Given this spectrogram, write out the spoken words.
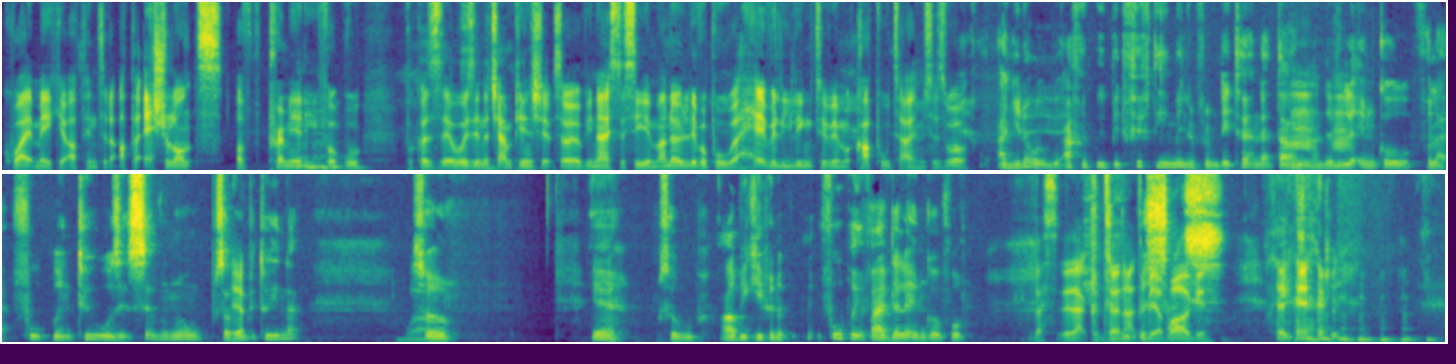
quite make it up into the upper echelons of Premier League football because they're always in the Championship. So it would be nice to see him. I know Liverpool were heavily linked with him a couple times as well. And you know what? we- I think we bid 15 million for him. They turned that down Mm, and they've let him go for like 4.2. Was it 7 or something Yeah. between that? Wow. So, Yeah. So I'll be keeping a four point five. They let him go for. That's that could turn out to be a bargain. Exactly.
